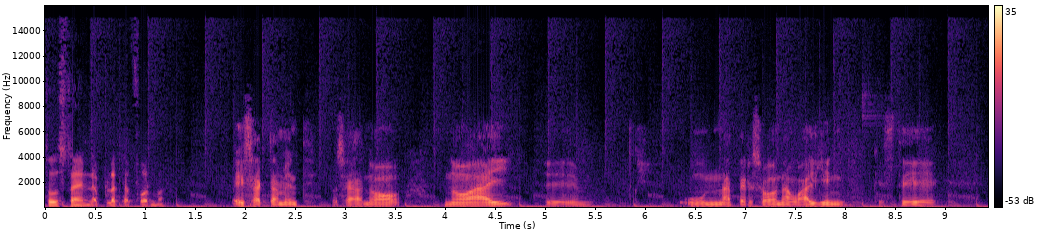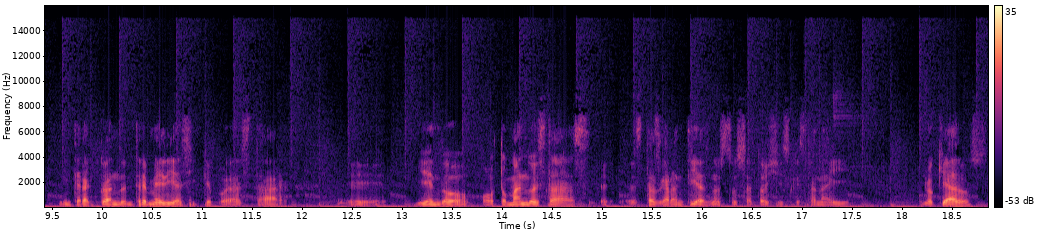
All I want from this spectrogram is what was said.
Todo está en la plataforma. Exactamente. O sea, no, no hay eh, una persona o alguien que esté interactuando entre medias y que pueda estar eh, viendo o tomando estas, estas garantías, ¿no? estos satoshis que están ahí bloqueados.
